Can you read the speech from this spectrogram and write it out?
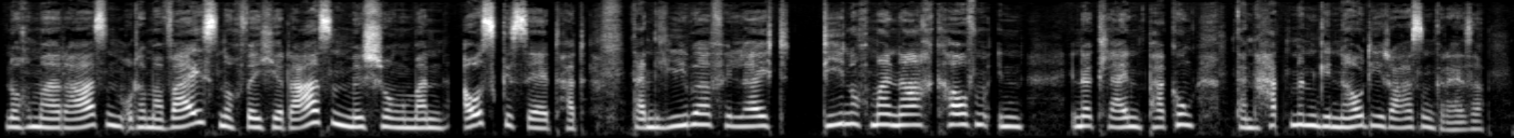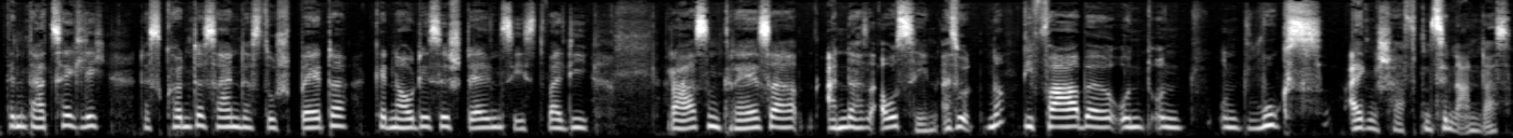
noch mal Rasen oder man weiß noch, welche Rasenmischung man ausgesät hat, dann lieber vielleicht die noch mal nachkaufen in, in einer kleinen Packung, dann hat man genau die Rasengräser. Denn tatsächlich, das könnte sein, dass du später genau diese Stellen siehst, weil die Rasengräser anders aussehen. Also ne, die Farbe und, und, und Wuchseigenschaften sind anders.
